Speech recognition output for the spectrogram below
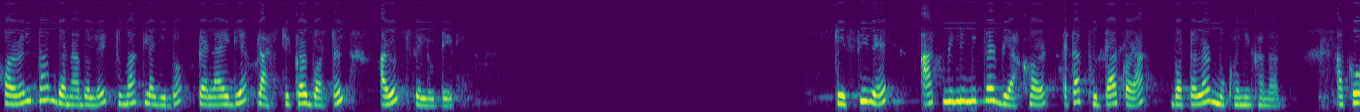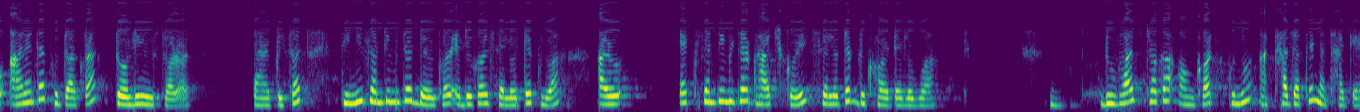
সৰল পাম্প বনাবলৈ তোমাক লাগিব পেলাই দিয়া প্লাষ্টিকৰ বটল আৰু চেলোটেপ। কেঁচিৰে আঠ মিলিমিটাৰ ব্যাসৰ এটা ফুটা কৰা বটলৰ মুখনিখনত আকৌ আন এটা ফুটা কৰা তলিৰ ওচৰত। তাৰপিছত তিনি চেণ্টিমিটাৰ দৈৰ্ঘ্যৰ এডোখৰ চেলোটেপ লোৱা আৰু এক চেণ্টিমিটাৰ ভাঁজ কৰি চেলোটেপ দুখৰতে লগোৱা। দুভাঁজ থকা অংশত কোনো আঠা যাতে নাথাকে।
